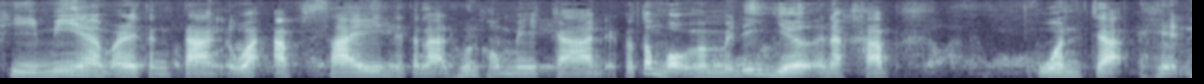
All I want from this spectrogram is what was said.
Premium อะไรต่างๆ หรือว่า Upside ในตลาดหุ้นของอเมริกาเนี่ยก็ต้องบอกว่ามันไม่ได้เยอะนะครับ ควรจะเห็น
